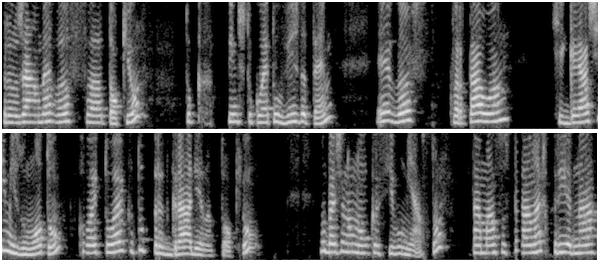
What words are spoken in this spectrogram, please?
Продължаваме в а, Токио. Тук пинчето, което виждате, е в квартала Хигаши Мизумото, който е като предградие на Токио, но беше едно много красиво място. Там аз останах при една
